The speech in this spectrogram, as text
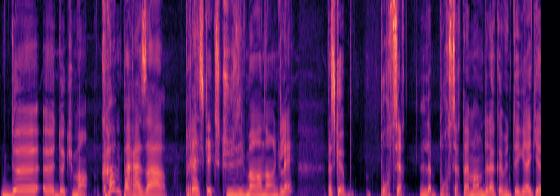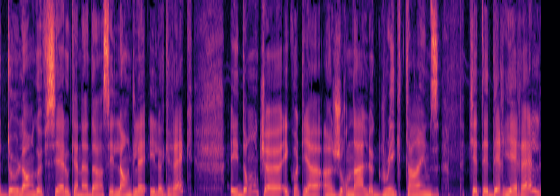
de documents, comme par hasard, presque exclusivement en anglais, parce que pour, certains membres de la communauté grecque, il y a deux langues officielles au Canada, c'est l'anglais et le grec. Et donc, euh, écoute, il y a un journal, le Greek Times, qui était derrière elle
